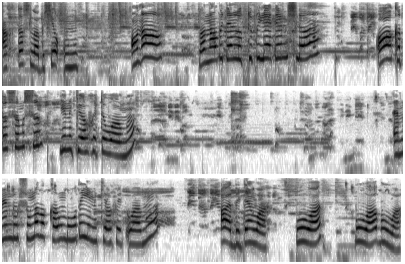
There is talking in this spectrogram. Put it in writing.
Arkadaşlar bir şey unut. Ana! Lan abi den lütfu bile demiş lan. Aa arkadaşımızın yeni kıyafeti var mı? Şuna bakalım. Burada yeni kıyafet var mı? Harbiden var. Bu var. Bu var. Bu var.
